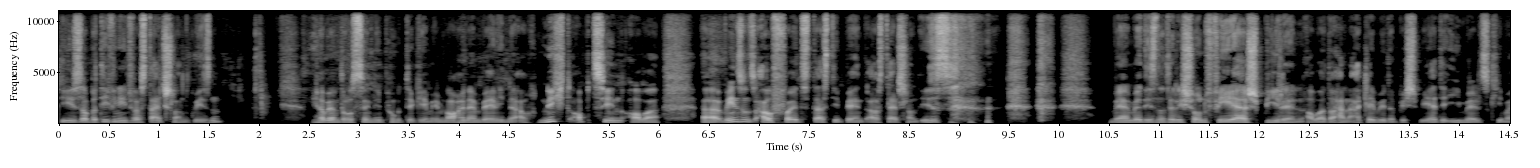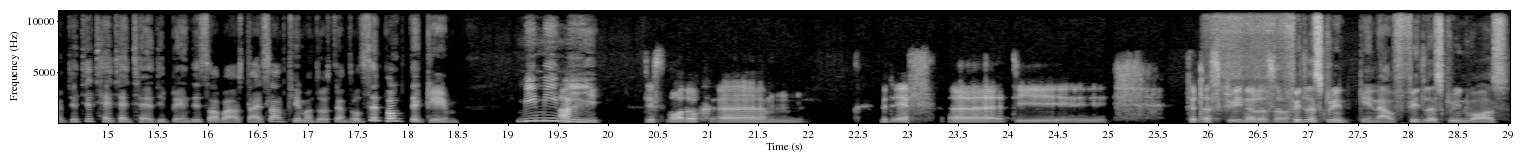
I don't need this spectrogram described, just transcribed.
die ist aber definitiv aus Deutschland gewesen. Ich habe ihm trotzdem die Punkte gegeben. Im Nachhinein werde ich ihn auch nicht abziehen, aber äh, wenn es uns auffällt, dass die Band aus Deutschland ist, werden wir das natürlich schon fair spielen. Aber da haben auch gleich wieder Beschwerde, E-Mails gekommen. "Tä, tä, tä, tä, tä, Die Band ist aber aus Deutschland gekommen, du hast ihm trotzdem Punkte gegeben. Mi, mi, mi. Das war doch ähm, mit F, äh, die Fiddler Screen oder so. Fiddler Screen, genau, Fiddler Screen war es.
